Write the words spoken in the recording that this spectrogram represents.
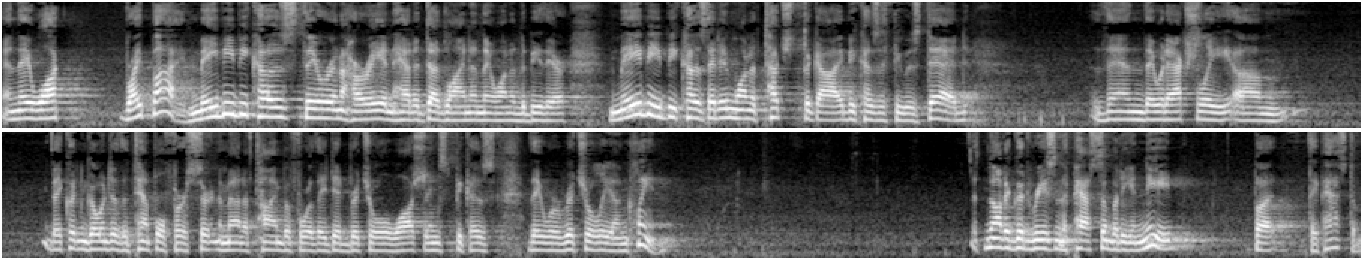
And they walked right by. Maybe because they were in a hurry and had a deadline and they wanted to be there. Maybe because they didn't want to touch the guy because if he was dead, then they would actually, um, they couldn't go into the temple for a certain amount of time before they did ritual washings because they were ritually unclean. It's not a good reason to pass somebody in need, but they passed him.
